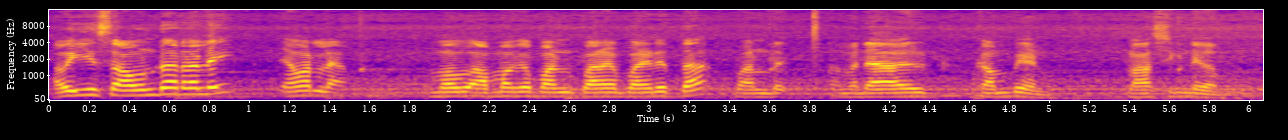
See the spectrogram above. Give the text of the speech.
അപ്പോൾ ഈ സൗണ്ട് പറഞ്ഞാൽ ഞാൻ പറഞ്ഞില്ല അമ്മ അമ്മയ്ക്ക് പണ്ട് പണിയെടുത്ത പണ്ട് അമ്മന്റെ ആ ഒരു കമ്പിയാണ് പ്ലാസ്റ്റിക്കിന്റെ കമ്പി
